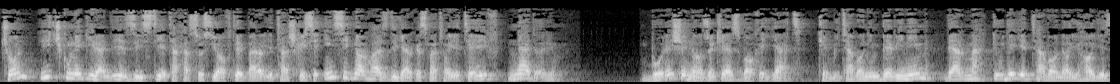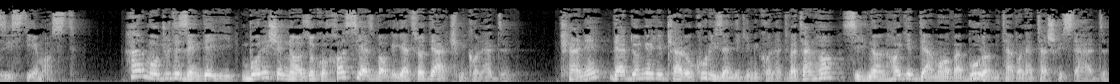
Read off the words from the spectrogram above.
چون هیچ گونه گیرنده زیستی تخصص یافته برای تشخیص این سیگنال ها از دیگر قسمت های طیف نداریم. برش نازکی از واقعیت که می توانیم ببینیم در محدوده توانایی های زیستی ماست. هر موجود زنده ای برش نازک و خاصی از واقعیت را درک می کند کنه در دنیای کروکوری زندگی می کند و تنها سیگنال های دما و بو را می تواند تشخیص دهد.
